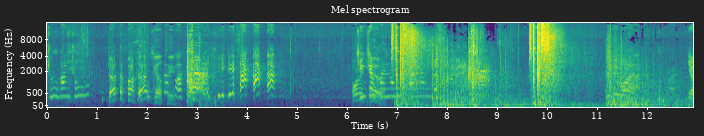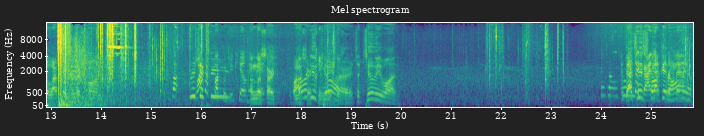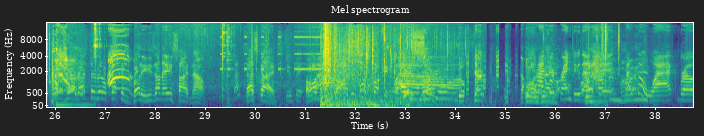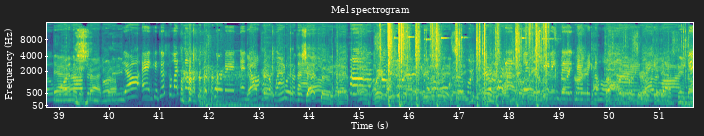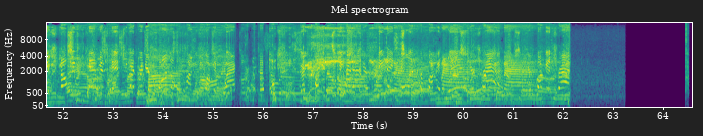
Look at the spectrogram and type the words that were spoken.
chung, gun chung. Shut the fuck up, guilty. Fuck up, guilty. Four Ching chang two. kang long kang Two v one. Yo, last one's in their spawn. Fuck. Why the fuck would you kill me, Unless bitch? our, Why unless would our you teammate kill her? it. It's a two v one. That's his fucking that's homie. Of course. Yeah, that's their little ah! fucking buddy. He's on A side now. That's so guy. Stupid. Oh wow. my god, this was fucking Wow. cold. You had your friend do that shit. happened, That's buddy? so whack, bro. Yeah, what I know it's happened, buddy? Y'all, hey, just to let you know this was recorded, and Y'all y'all had took- a you whack would've for took that. that. Shut the Shut fuck up. Wait, we did that. Shit. They're recording on Twitch and cheating, bitch. Camping the whole That's time. right. Probably lost him. Bitch, no Hey, one you camping, guys, bitch. You guys were in your Bye. spawn the whole time, you fucking stupid? You had your teammates killing the fucking win. You're trash. You're fucking trash.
